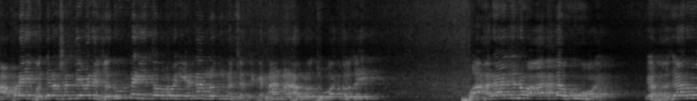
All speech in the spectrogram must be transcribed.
આપણે એ ભદ્રાસન દેવાની જરૂર નહીં તો હવે એના લગ્ન છે. કે ના ના, હાલો, જોવા તો જઈ. મહારાજનો આર્ત શું હોય કે હજારો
